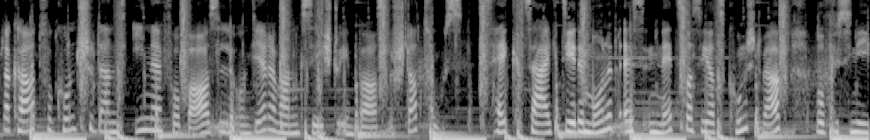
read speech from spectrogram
Plakat von KunststudentInnen von Basel und Jerewan siehst du im Basler Stadthaus. Das Hack zeigt jeden Monat ein netzbasiertes Kunstwerk, das für seine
